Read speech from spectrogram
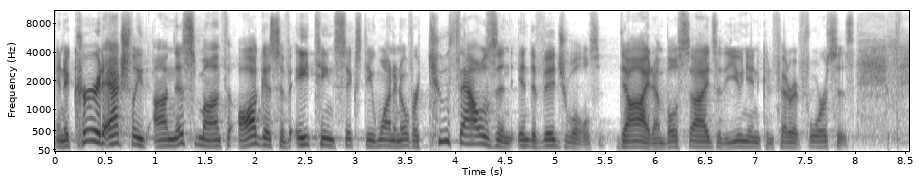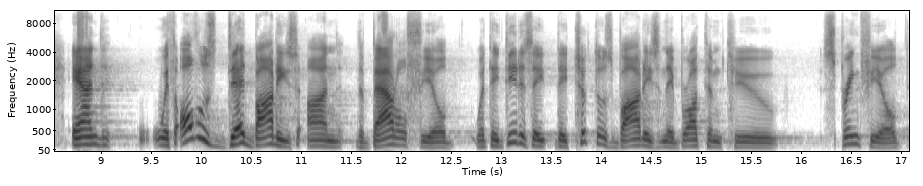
And occurred actually on this month, August of 1861, and over 2,000 individuals died on both sides of the Union Confederate forces. And with all those dead bodies on the battlefield, what they did is they, they took those bodies and they brought them to Springfield,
